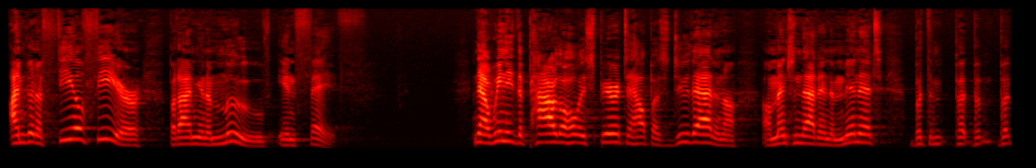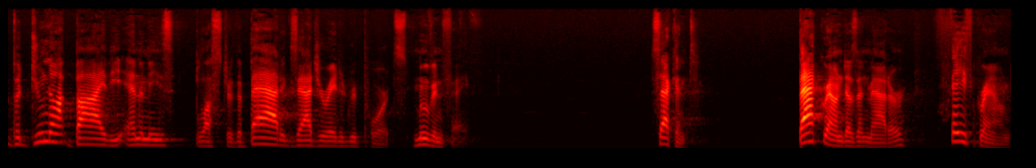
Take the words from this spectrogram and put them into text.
I'm going to feel fear, but I'm going to move in faith. Now, we need the power of the Holy Spirit to help us do that, and I'll, I'll mention that in a minute. But, the, but, but, but, but do not buy the enemy's bluster, the bad, exaggerated reports. Move in faith. Second, background doesn't matter, faith ground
